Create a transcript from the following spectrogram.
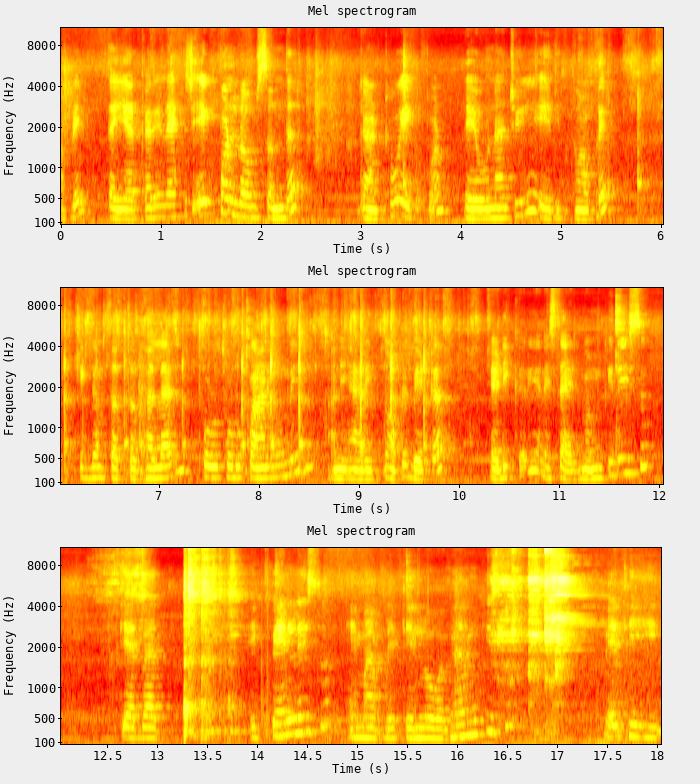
આપણે તૈયાર કરી નાખ્યું છે. એક પણ લમ્સ અંદર ગાંઠો એક પણ રહેવો ના જોઈએ. એ રીતનું આપણે એકદમ સતત હલાવી, થોડું થોડું પાણી ઉમેરી અને આ રીતનું આપણે બેટર રેડી કરી અને સાઈડમાં મૂકી દઈશું. ત્યારબાદ એક પેન લઈશું. એમાં આપણે તેલનો વઘાર મૂકીશું. બેથી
